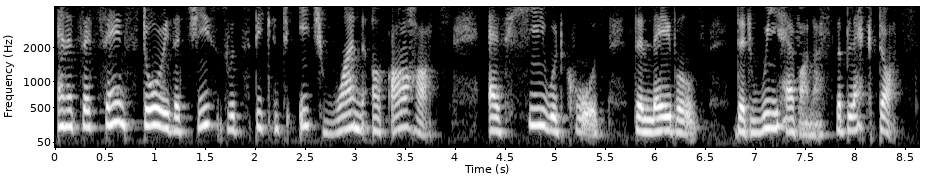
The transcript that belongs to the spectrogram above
And it's that same story that Jesus would speak into each one of our hearts as he would cause the labels that we have on us, the black dots,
